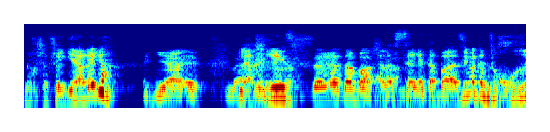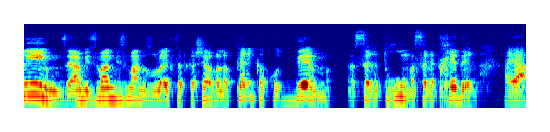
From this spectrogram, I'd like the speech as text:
ואני חושב שהגיע הרגע הגיע העת להכריז על הסרט הבא על שלנו. הסרט הבא. אז אם אתם זוכרים, זה היה מזמן מזמן, אז אולי קצת קשה, אבל הפרק הקודם, הסרט רום, הסרט חדר, היה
